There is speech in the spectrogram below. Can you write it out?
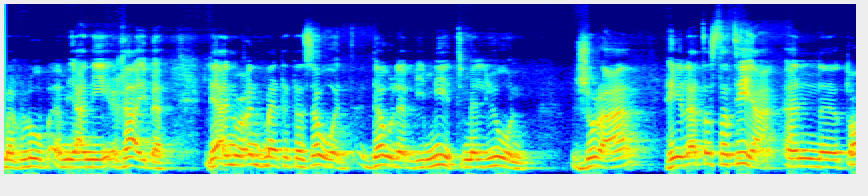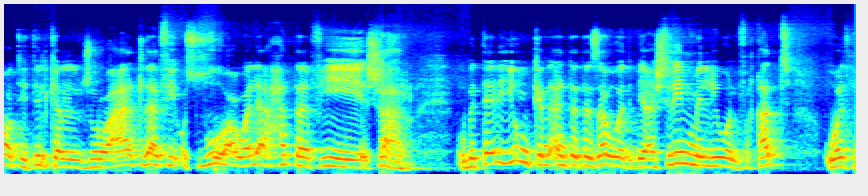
مغلوب يعني غائبة. لأنه عندما تتزود دولة ب مليون جرعة هي لا تستطيع أن تعطي تلك الجرعات لا في أسبوع ولا حتى في شهر. وبالتالي يمكن أن تتزود ب 20 مليون فقط و80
